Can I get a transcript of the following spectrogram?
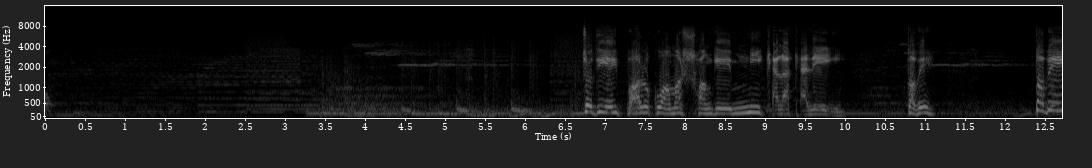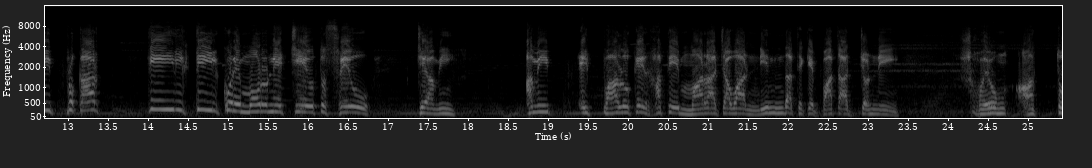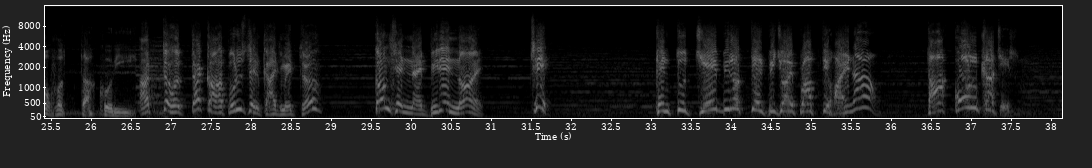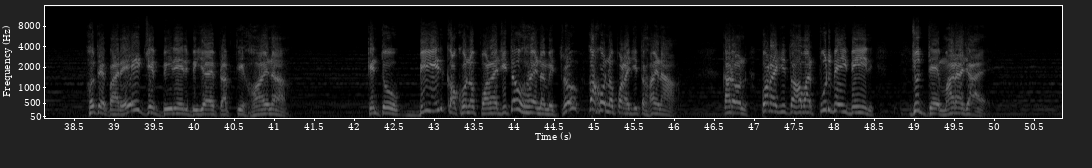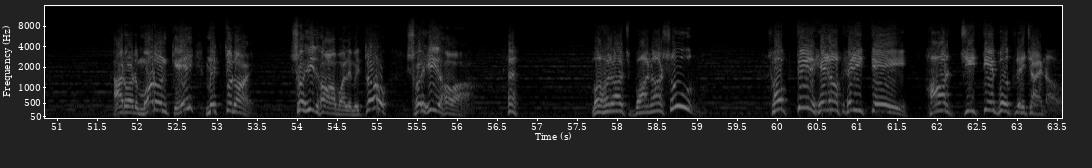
যদি এই বালকও আমার সঙ্গে এমনি খেলা খেলে, তবে তবে এই প্রকার তিল তিল করে মরণের চেয়েও তো শ্রেয় যে আমি আমি এই বালকের হাতে মারা যাওয়ার নিন্দা থেকে বাঁচার জন্য স্বয়ং আত্মহত্যা করি। আত্মহত্যা কাপুরুষদের কাজ মিত্র। কংসের নয় বীরের নয়। কিন্তু যে বীরত্বের বিজয় প্রাপ্তি হয় না তা কোন কাজের? হতে পারে যে বীরের বিজয় প্রাপ্তি হয় না। কিন্তু বীর কখনো পরাজিত হয় না মিত্র। কখনো পরাজিত হয় না। কারণ পরাজিত হবার পূর্বেই বীর যুদ্ধে মারা যায়। আর ওর মরণকে মৃত্যু নয় শহীদ হওয়া বলে মিত্র শহীদ হওয়া। মহারাজ বানাসুর শব্দের হেরাফেরিতে হার জিতে বদলে যায় না।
